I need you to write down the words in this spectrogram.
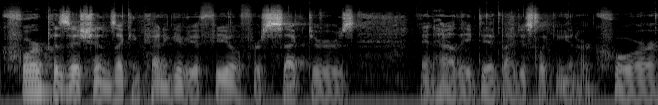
core positions, I can kind of give you a feel for sectors and how they did by just looking at our core.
